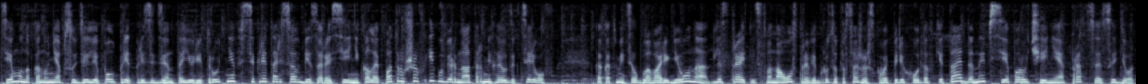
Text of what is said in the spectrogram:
Тему накануне обсудили полпред президента Юрий Трутнев, секретарь Совбеза России Николай Патрушев и губернатор Михаил Дегтярев. Как отметил глава региона, для строительства на острове грузопассажирского перехода в Китай даны все поручения. Процесс идет.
